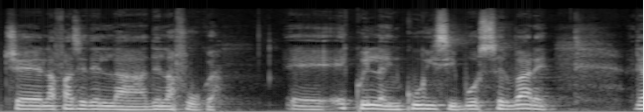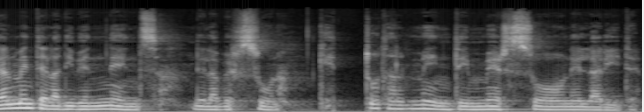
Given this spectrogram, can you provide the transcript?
c'è la fase della, della fuga, e, è quella in cui si può osservare realmente la dipendenza della persona che è totalmente immerso nella rete.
